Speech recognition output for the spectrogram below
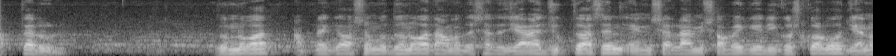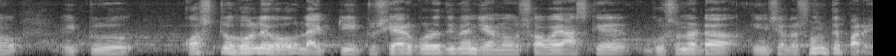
আক্তারুল। ধন্যবাদ। আপনাকে অসংখ্য ধন্যবাদ। আমাদের সাথে যারা যুক্ত আছেন ইনশাল্লাহ আমি সবাইকে রিকোয়েস্ট করব যেন একটু কষ্ট হলেও লাইভটি একটু শেয়ার করে দিবেন, যেন সবাই আজকে ঘোষণাটা ইনশাল্লাহ শুনতে পারে।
